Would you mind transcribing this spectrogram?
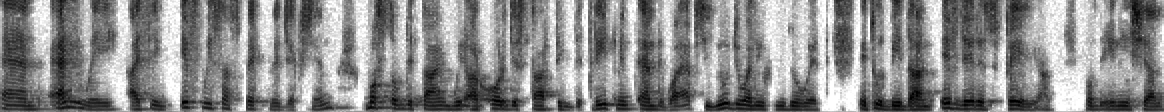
and anyway, I think if we suspect rejection, most of the time we are already starting the treatment and the biopsy. Usually, if we do it, it will be done if there is failure of the initial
